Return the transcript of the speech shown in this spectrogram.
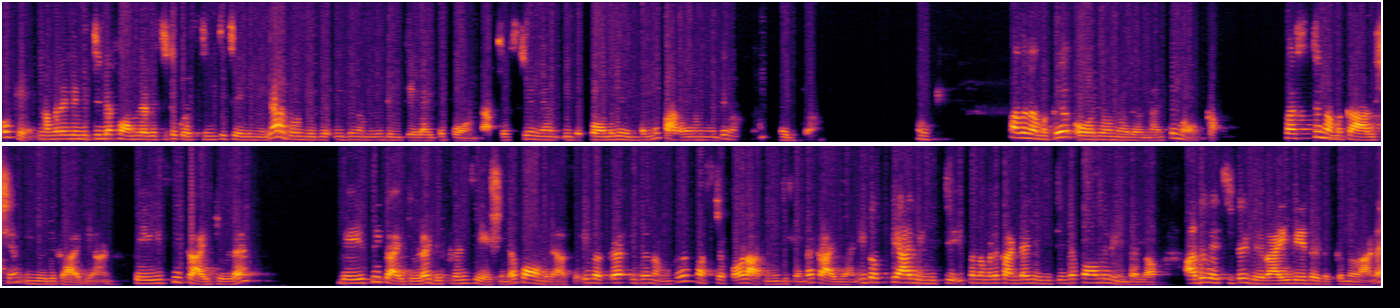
ഓക്കെ നമ്മൾ ലിമിറ്റിന്റെ ഫോമുല വെച്ചിട്ട് ക്വസ്റ്റ്യൻസ് ചെയ്യുന്നില്ല. അതുകൊണ്ട് ഇത് ഇത് നമ്മൾ ഡീറ്റെയിൽ ആയിട്ട് പോകണ്ട ജസ്റ്റ് ഞാൻ ഇത് ഫോമുല ഉണ്ടെന്ന് പറയാൻ വേണ്ടി മാത്രം എടുക്കാം. ഓക്കെ അപ്പൊ നമുക്ക് ഓരോന്നോരോന്നായിട്ട് നോക്കാം. ഫസ്റ്റ് നമുക്ക് ആവശ്യം ഈ ഒരു കാര്യമാണ്. ബേസിക് ആയിട്ടുള്ള ബേസിക് ആയിട്ടുള്ള ഡിഫറൻസിയേഷന്റെ ഫോർമുലാസ് ഇതൊക്കെ ഇത് നമുക്ക് ഫസ്റ്റ് ഓഫ് ഓൾ അറിഞ്ഞിരിക്കേണ്ട കാര്യമാണ്. ഇതൊക്കെ ആ ലിമിറ്റ് ഇപ്പൊ നമ്മൾ കണ്ട ലിമിറ്റിന്റെ ഫോർമുല ഉണ്ടല്ലോ. അത് വെച്ചിട്ട് ഡിറൈവ് ചെയ്തെടുക്കുന്നതാണ്.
